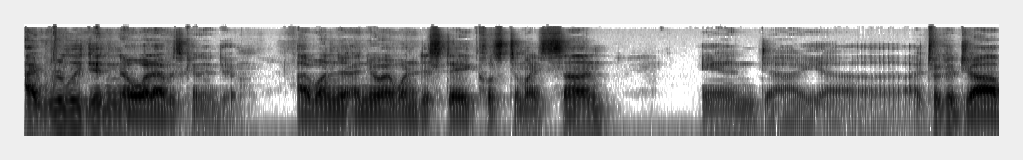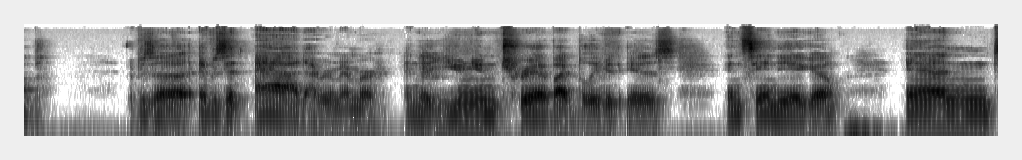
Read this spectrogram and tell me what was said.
I really didn't know what I was going to do. I wanted, I knew I wanted to stay close to my son, and I, uh, I took a job. It was a, it was an ad I remember in the Mhm. Union Trib, I believe it is, in San Diego, and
